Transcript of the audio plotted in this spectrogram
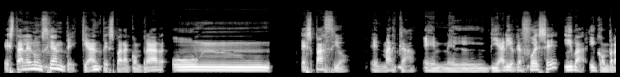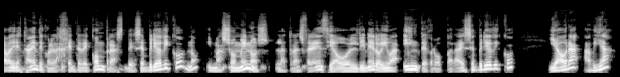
está el enunciante que antes para comprar un espacio en marca, en el diario que fuese, iba y compraba directamente con la gente de compras de ese periódico, ¿no? Y más o menos la transferencia o el dinero iba íntegro para ese periódico, y ahora había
